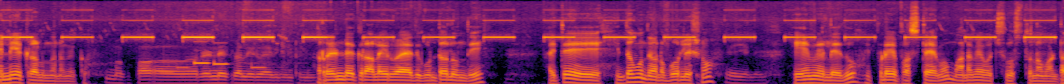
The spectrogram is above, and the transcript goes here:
ఎన్ని ఎకరాలు ఉందన్న మీకు? రెండు ఎకరాలు ఇరవై ఐదు ఉంటుంది రెండు ఎకరాల ఇరవై ఐదు గుంటలు ఉంది. అయితే ఇంతకుముందు ఏమన్నా బోర్లు వేయలేదు ఏమీ లేదు. ఇప్పుడే ఫస్ట్ టైం మనమే వచ్చి చూస్తున్నామంట.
